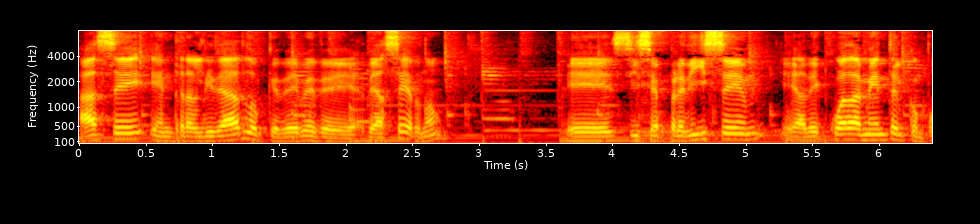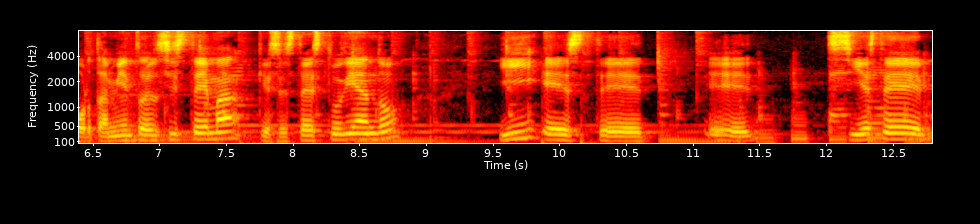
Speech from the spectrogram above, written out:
hace en realidad lo que debe de, hacer, ¿no? Eh, si se predice adecuadamente el comportamiento del sistema que se está estudiando y este, si este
